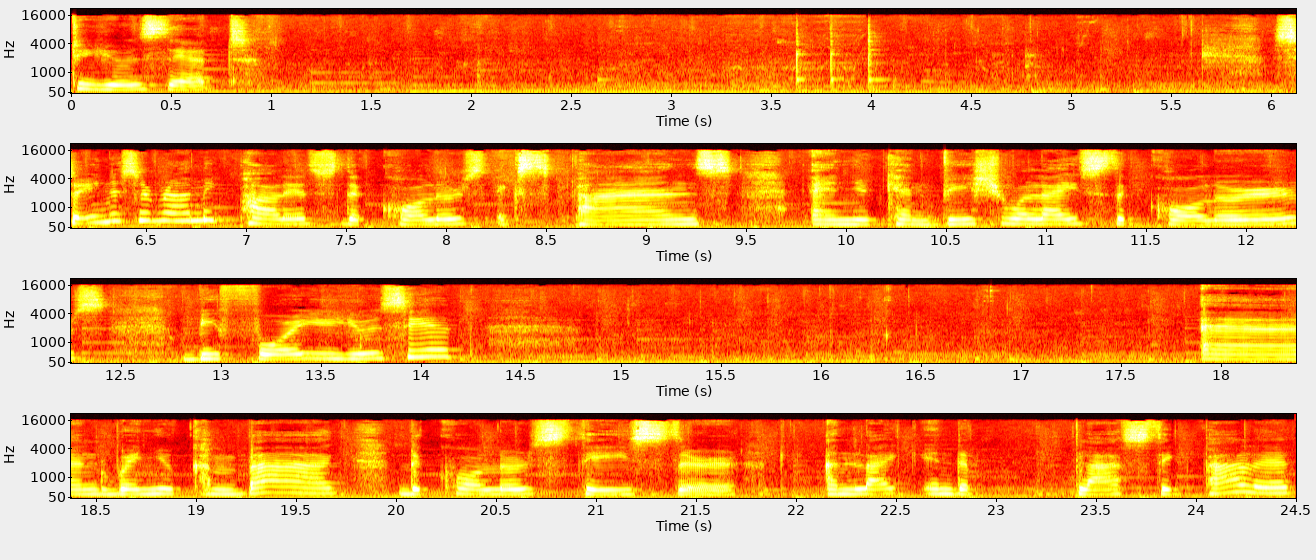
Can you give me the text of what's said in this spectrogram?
to use it. So in the ceramic palettes, the colors expands and you can visualize the colors before you use it. And when you come back, the color stays there. Unlike in the plastic palette,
